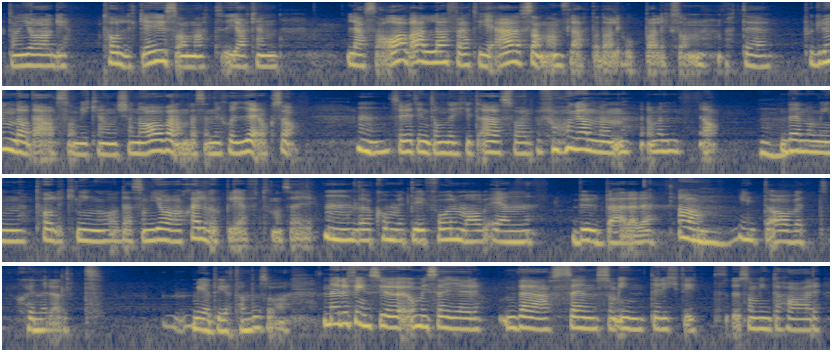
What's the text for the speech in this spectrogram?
Utan jag tolkar ju som att jag kan läsa av alla för att vi är sammanflätade allihopa. Liksom. Att det är på grund av det som vi kan känna av varandras energier också. Så jag vet inte om det riktigt är svar på frågan men ja, men, ja. det är nog min tolkning och det som jag har själv upplevt. Man säger. Mm, det har kommit i form av en budbärare. Ja. Inte av ett generellt medvetande så. Nej, det finns ju, om vi säger väsen som inte riktigt, som inte har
